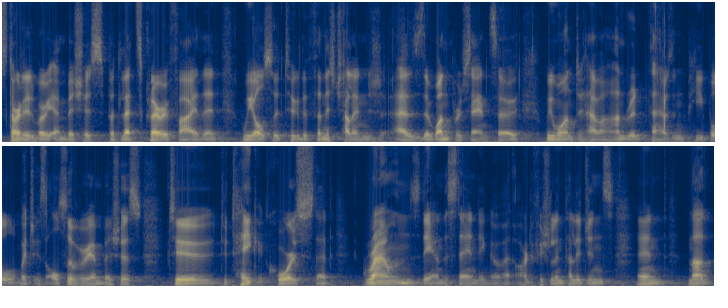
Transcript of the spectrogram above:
started very ambitious, but let's clarify that we also took the Finnish challenge as the 1%. So we want to have 100,000 people, which is also very ambitious, to, to take a course that grounds the understanding of artificial intelligence and not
